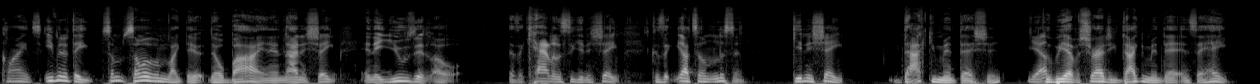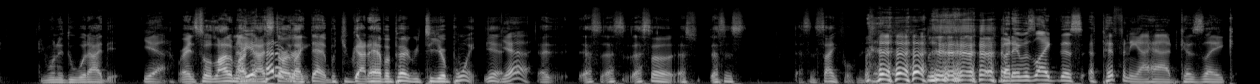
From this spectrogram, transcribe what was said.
clients, even if they some some of them like they they'll buy and they're not in shape and they use it oh, as a catalyst to get in shape because I tell them, listen, get in shape, document that shit. 'Cause we have a strategy, document that, and say, hey, you want to do what I did. yeah. Right, so a lot of Now my guys start like that, but you got to have a pedigree. To your point, yeah, Yeah. That's that's that's a that's that's ins- that's insightful, man. but it was like this epiphany I had because like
